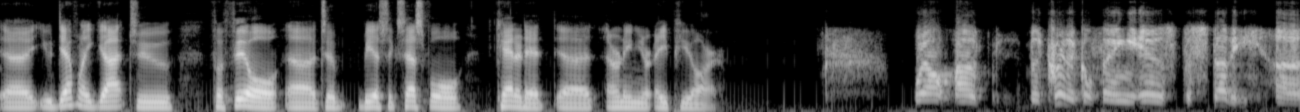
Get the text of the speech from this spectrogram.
uh, you definitely got to fulfill uh, to be a successful candidate uh, earning your APR? Well, uh, the critical thing is to study. Uh,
